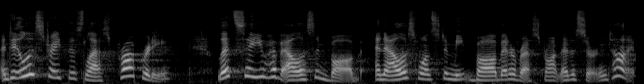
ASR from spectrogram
And to illustrate this last property, let's say you have Alice and Bob, and Alice wants to meet Bob at a restaurant at a certain time.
